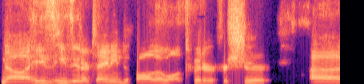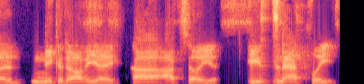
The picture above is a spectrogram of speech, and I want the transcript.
No, he's he's entertaining to follow on Twitter for sure uh, Nico Davillier, uh, I tell you, he's an athlete.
